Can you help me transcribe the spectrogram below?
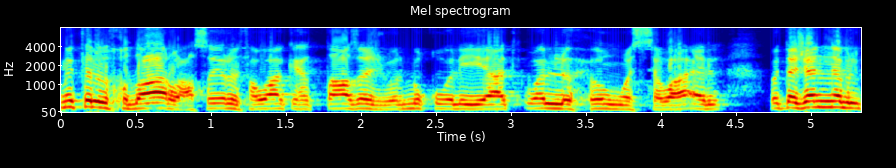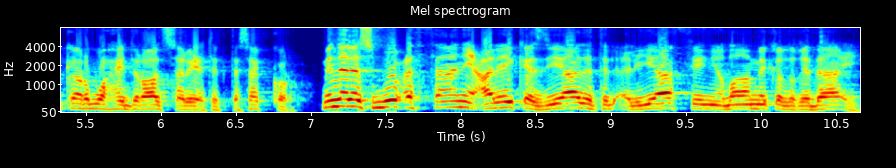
مثل الخضار وعصير الفواكه الطازج والبقوليات واللحوم والسوائل وتجنب الكربوهيدرات كربوهيدرات سريعة التسكر. من الأسبوع الثاني عليك زيادة الألياف في نظامك الغذائي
